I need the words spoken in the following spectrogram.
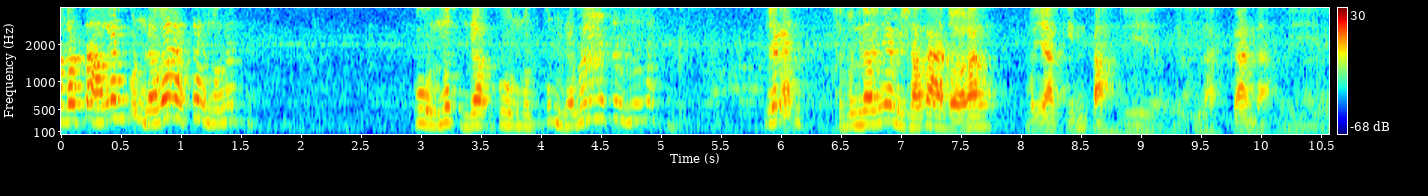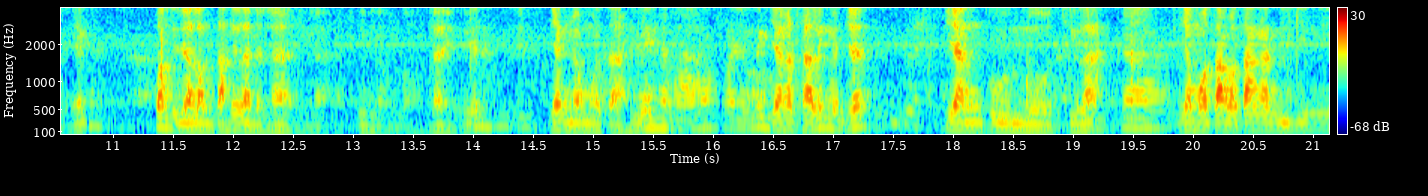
angkat tangan pun nggak batal sholatnya kunut nggak kunut pun nggak batal sholatnya ya kan? Sebenarnya misalkan ada orang meyakini tahlil ya silahkan tahlil ya kan? Toh di dalam tahlil ada la ilaha illallah la ya. yang nggak mau tahlil nggak apa-apa yang penting jangan saling menjadi yang kunut silahkan yang mau taruh tangan di sini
